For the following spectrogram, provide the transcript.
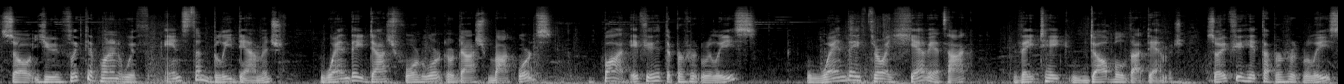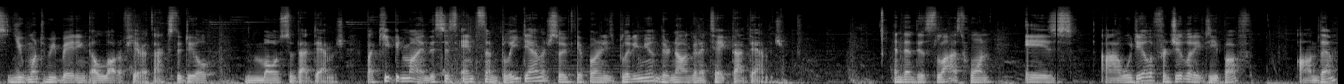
So you inflict the opponent with instant bleed damage when they dash forward or dash backwards. But if you hit the perfect release, when they throw a heavy attack, they take double that damage. So if you hit that perfect release, you want to be baiting a lot of heavy attacks to deal most of that damage. But keep in mind, this is instant bleed damage, so if the opponent is bleed immune, they're not going to take that damage. And then this last one is uh, we deal a fragility debuff, on them.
